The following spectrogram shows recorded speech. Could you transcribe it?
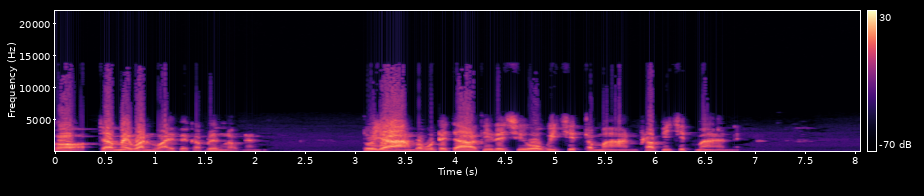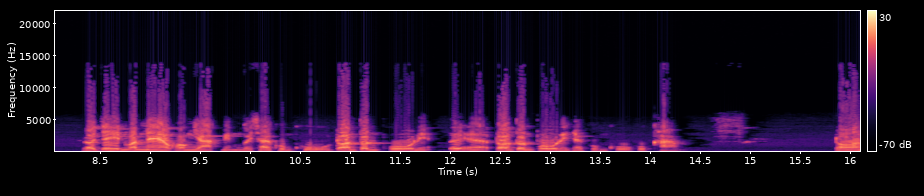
ก็จะไม่หวั่นไหวไปกับเรื่องเหล่านั้น ตัวอย่างพระพุทธเจ้าที่ได้ชื่อว่าวิชิตมาน พระพิชิตมานเนี่ย เราจะเห็นว่าแนวของยักษ์เนี่ยมันก็ใช้ข่มขู่ตอนต้นโพเนี่ยตอนต้นโพเนี่ยใช้ข่มขู่คุกคาม ตอน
